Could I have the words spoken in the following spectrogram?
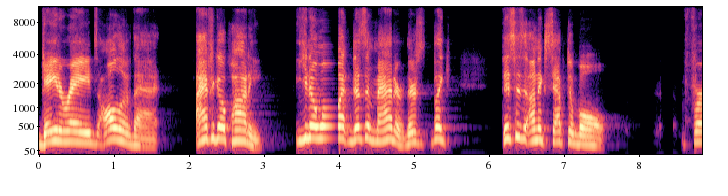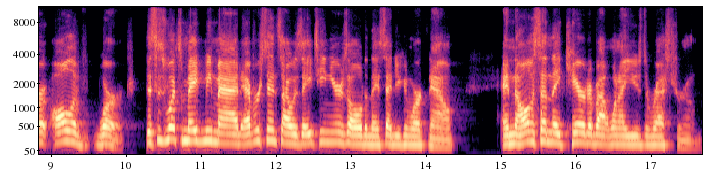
Gatorades, all of that. I have to go potty. You know what? It doesn't matter. There's like this is unacceptable for all of work. This is what's made me mad ever since I was 18 years old and they said you can work now. And all of a sudden they cared about when I used the restroom.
